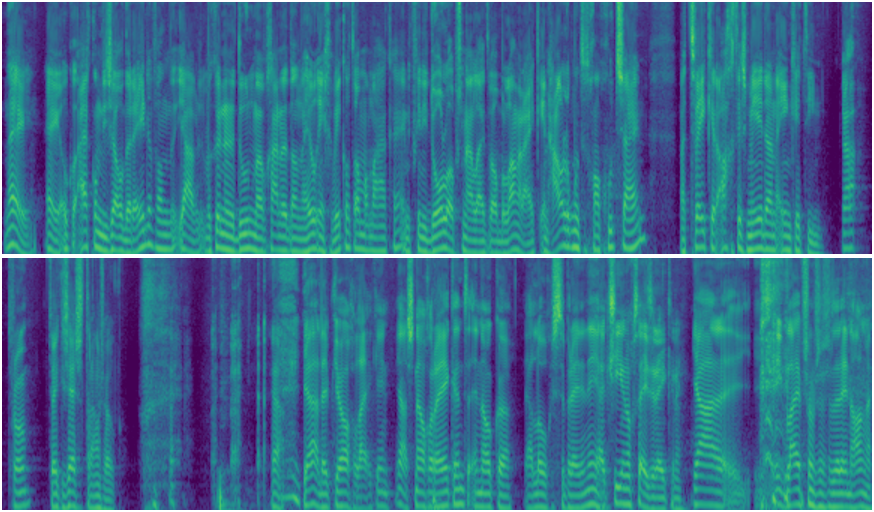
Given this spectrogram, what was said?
Nee, nee, ook eigenlijk om diezelfde reden. Van, ja, we kunnen het doen, maar we gaan het dan heel ingewikkeld allemaal maken. En ik vind die doorloopsnelheid wel belangrijk. Inhoudelijk moet het gewoon goed zijn. Maar twee keer acht is meer dan één keer tien. Ja, true. Twee keer zes trouwens ook. ja. Ja, daar heb je wel gelijk in. Ja, snel gerekend en ook eh, ja, logisch te ja, beredeneren. ik zie je nog steeds rekenen. Ja, eh, ik blijf soms even erin hangen.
